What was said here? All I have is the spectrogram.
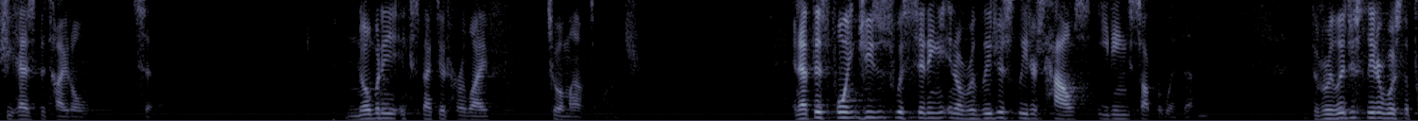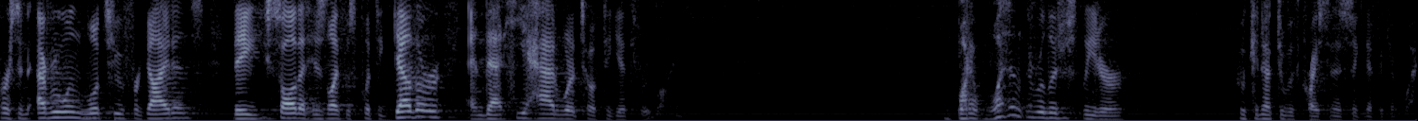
She has the title sinner. Nobody expected her life to amount to much. And at this point, Jesus was sitting in a religious leader's house eating supper with them. The religious leader was the person everyone looked to for guidance. They saw that his life was put together and that he had what it took to get through life. But it wasn't the religious leader who connected with Christ in a significant way.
